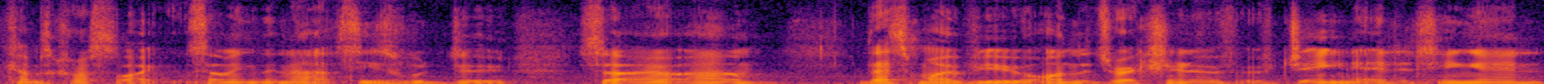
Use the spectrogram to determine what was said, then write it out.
it comes across like something the Nazis would do. So, um, that's my view on the direction of, of gene editing and,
